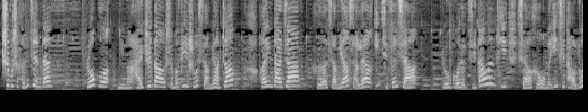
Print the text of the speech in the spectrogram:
是不是很简单？如果你们还知道什么避暑小妙招，欢迎大家和小喵小亮一起分享。如果有其他问题想要和我们一起讨论，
